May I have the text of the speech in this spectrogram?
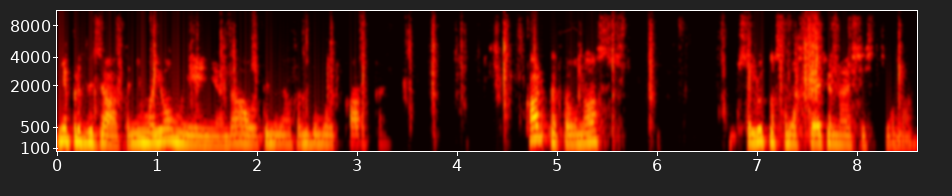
Не предвзято, не мое мнение, да, а вот именно как думают карты. Карты это у нас абсолютно самостоятельная система.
